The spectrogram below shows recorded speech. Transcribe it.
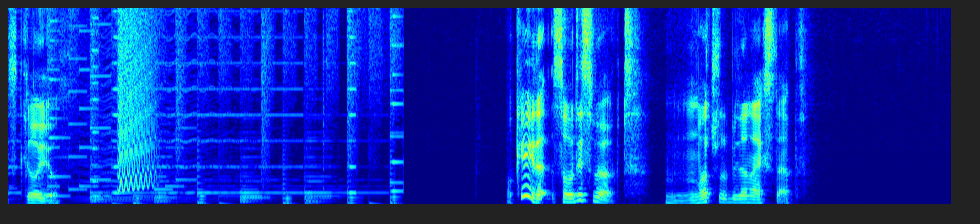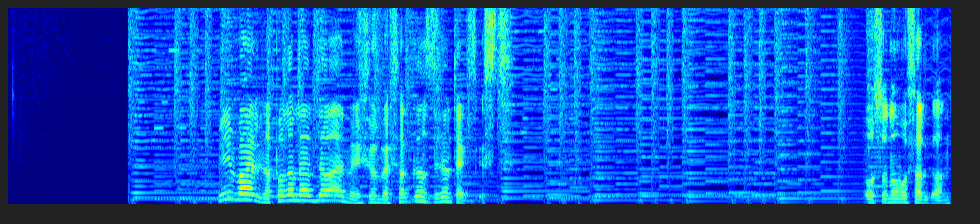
Screw you. Okay, that, so this worked. Hmm, what should be the next step? Meanwhile, in a parallel dimension where shotguns didn't exist. Also, no more shotgun.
